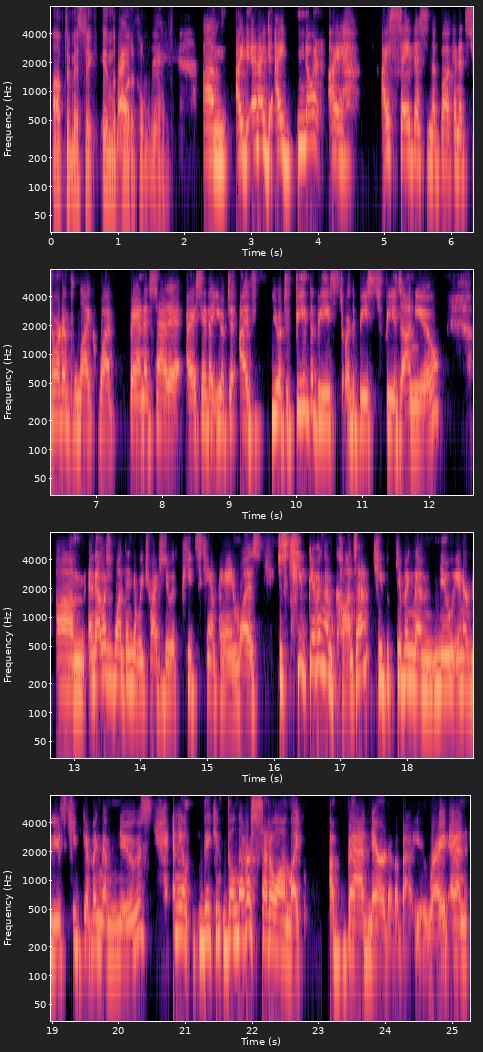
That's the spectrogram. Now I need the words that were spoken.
optimistic in the Right. political world? Um, I and I, I, you know what, I, I say this in the book, and it's sort of like what Bannon said. I say that you have to, I've, you have to feed the beast, or the beast feeds on you. Um, and that was one thing that we tried to do with Pete's campaign was just keep giving them content, keep giving them new interviews, keep giving them news, and they'll, they can, they'll never settle on like a bad narrative about you, right? And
